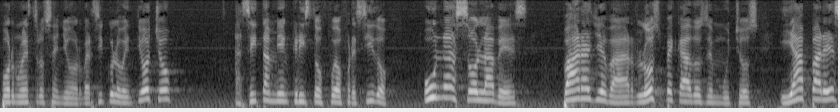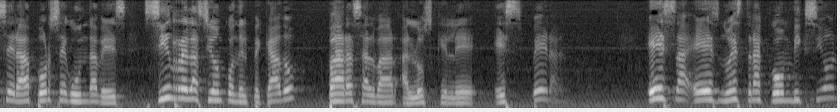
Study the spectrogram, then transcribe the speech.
por nuestro Señor. Versículo 28, así también Cristo fue ofrecido una sola vez para llevar los pecados de muchos y aparecerá por segunda vez sin relación con el pecado para salvar a los que le esperan. Esa es nuestra convicción.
